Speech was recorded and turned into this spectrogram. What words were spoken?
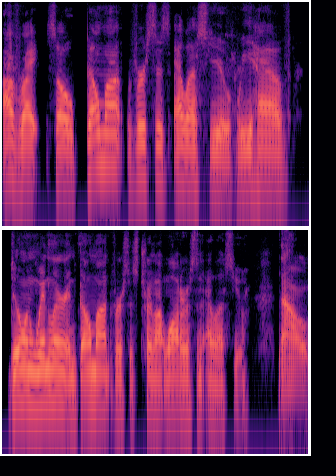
All right. So Belmont versus LSU. We have Dylan Windler and Belmont versus Tremont Waters and LSU. Now,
